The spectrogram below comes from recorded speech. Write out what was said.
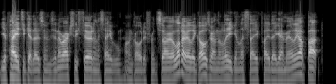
you're paid to get those wins, and they're actually third on the table on goal difference. So a lot of early goals around the league, unless they play their game earlier. But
